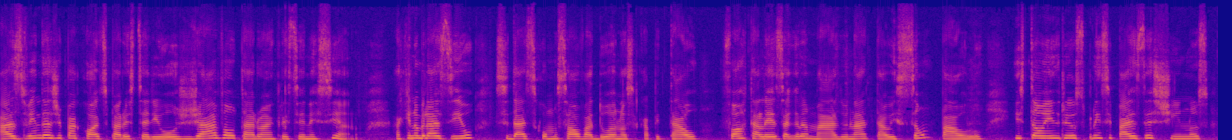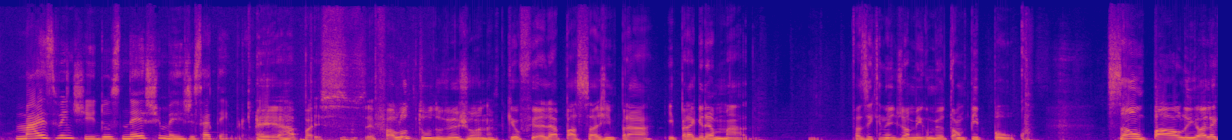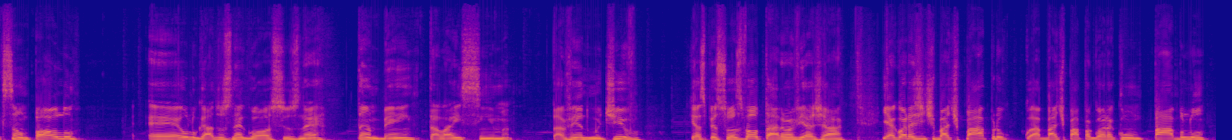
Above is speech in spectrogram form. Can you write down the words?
as vendas de pacotes para o exterior já voltaram a crescer nesse ano. Aqui no Brasil, cidades como Salvador, a nossa capital, Fortaleza, Gramado, Natal e São Paulo estão entre os principais destinos mais vendidos neste mês de setembro. É, rapaz, você falou tudo, viu, Joana? Porque eu fui olhar a passagem para ir para Gramado. Fazer que nem de um amigo meu, tá um pipoco. São Paulo, e olha que São Paulo é o lugar dos negócios, né? Também tá lá em cima. Tá vendo o motivo? Que as pessoas voltaram a viajar. E agora a gente bate papo, bate papo agora com Pablo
